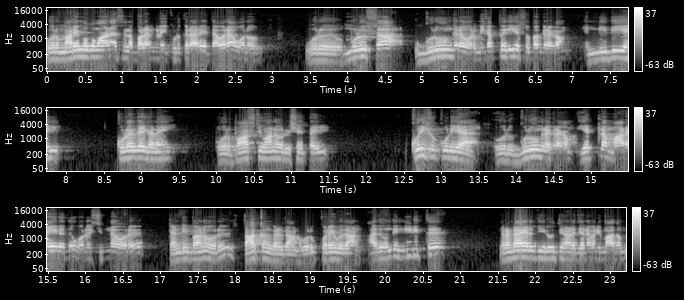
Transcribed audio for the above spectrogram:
ஒரு மறைமுகமான சில பலன்களை கொடுக்கிறாரே தவிர ஒரு ஒரு முழுசா குருங்கிற ஒரு மிகப்பெரிய சுபகிரகம் நிதியை குழந்தைகளை ஒரு பாசிட்டிவான ஒரு விஷயத்தை குறிக்கக்கூடிய ஒரு குருங்கிற கிரகம் எட்டில் மறையிறது ஒரு சின்ன ஒரு கண்டிப்பான ஒரு தாக்கங்கள் தான் ஒரு குறைவு தான் அது வந்து நீடித்து ரெண்டாயிரத்தி இருபத்தி நாலு ஜனவரி மாதம்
